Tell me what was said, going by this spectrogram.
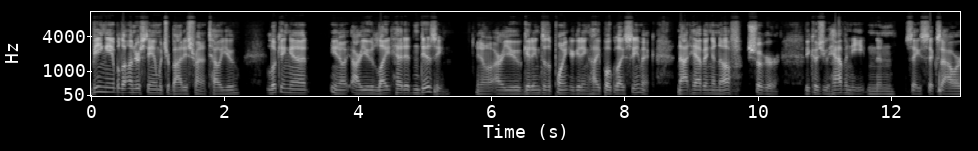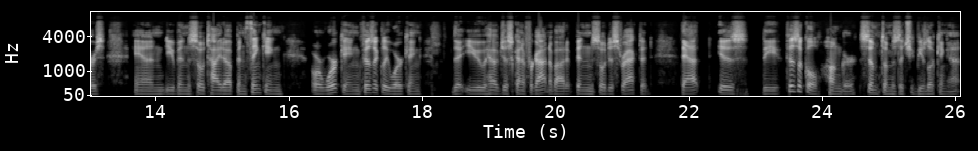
being able to understand what your body's trying to tell you, looking at, you know, are you lightheaded and dizzy? You know, are you getting to the point you're getting hypoglycemic, not having enough sugar because you haven't eaten in, say, six hours and you've been so tied up in thinking or working, physically working, that you have just kind of forgotten about it, been so distracted? That is the physical hunger symptoms that you'd be looking at.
